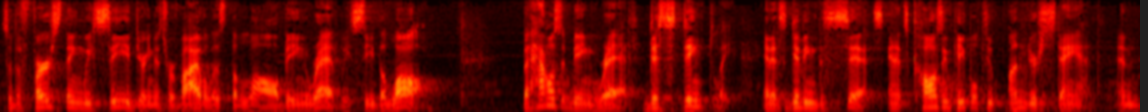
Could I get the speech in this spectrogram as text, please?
So, the first thing we see during this revival is the law being read. We see the law. But how is it being read? Distinctly. And it's giving the sense, and it's causing people to understand. And,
